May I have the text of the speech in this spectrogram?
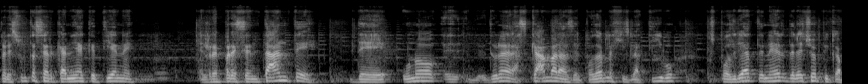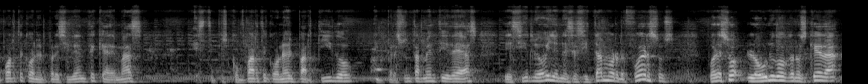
presunta cercanía que tiene el representante de, uno, eh, de una de las cámaras del Poder Legislativo, pues podría tener derecho de picaporte con el presidente que además este, pues comparte con él partido y presuntamente ideas y decirle, oye, necesitamos refuerzos. Por eso lo único que nos queda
